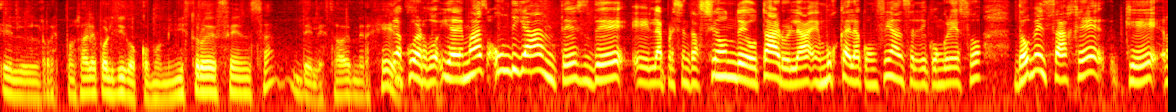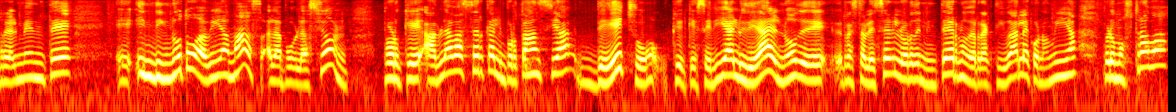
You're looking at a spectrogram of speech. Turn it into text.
el responsable político como ministro de Defensa del estado de emergencia. De acuerdo. Y además, un día antes de eh, la presentación de Otárola en busca de la confianza en el Congreso, da un mensaje que realmente eh, indignó todavía más a la población, porque hablaba acerca de la importancia, de hecho, que, que sería lo ideal, ¿no? De restablecer el orden interno, de reactivar la economía, pero mostraba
